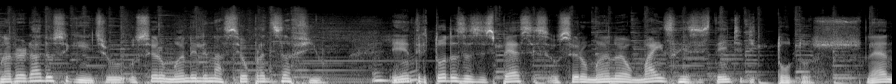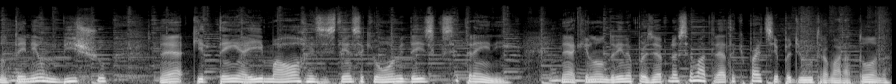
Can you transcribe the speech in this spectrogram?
na verdade é o seguinte, o, o ser humano ele nasceu para desafio. Uhum. Entre todas as espécies, o ser humano é o mais resistente de todos. Né? Não uhum. tem nenhum bicho né, que tenha aí maior resistência que o homem desde que se treine. Uhum. Né? Aqui em Londrina, por exemplo, nós temos uma atleta que participa de ultramaratona.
